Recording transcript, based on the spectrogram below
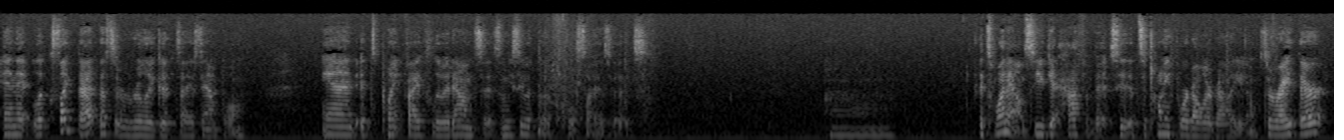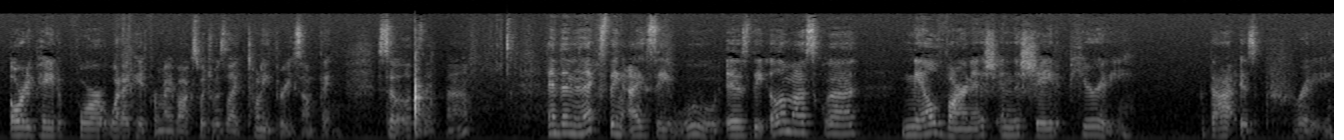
and it looks like that. That's a really good size sample. And it's 0.5 fluid ounces. Let me see what the full size is. Um, it's one ounce, so you get half of it. See, it's a $24 value. So right there, already paid for what I paid for my box, which was like 23 something. So it looks like that. And then the next thing I see, woo, is the Illamasqua Nail Varnish in the shade Purity. That is pretty.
